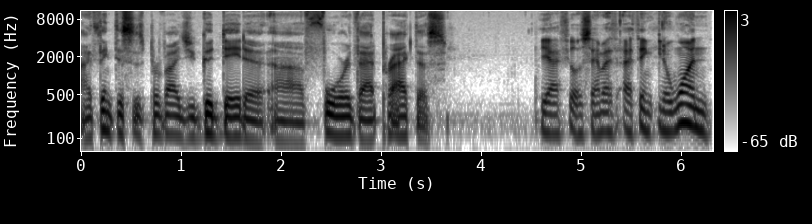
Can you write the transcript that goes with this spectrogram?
I think this is provides you good data uh, for that practice. Yeah, I feel the same. I, th- I think you know one,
